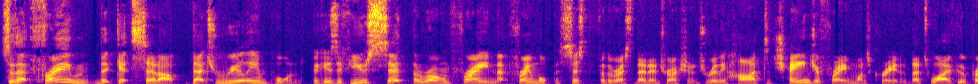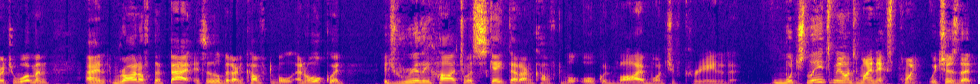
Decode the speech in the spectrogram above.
So that frame that gets set up, that's really important because if you set the wrong frame, that frame will persist for the rest of that interaction. It's really hard to change a frame once created. That's why if you approach a woman and right off the bat, it's a little bit uncomfortable and awkward. It's really hard to escape that uncomfortable, awkward vibe once you've created it. Which leads me on to my next point, which is that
